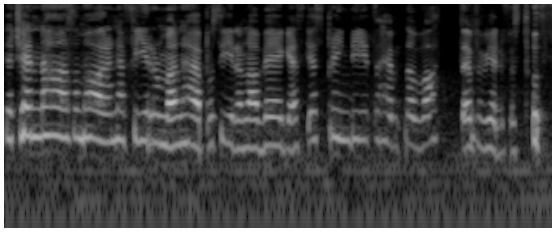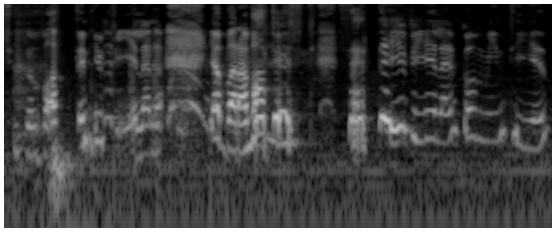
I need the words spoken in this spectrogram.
jag känner han som har den här firman här på sidan av vägen, ska jag springa dit och hämta vatten? För vi hade förstås inte vatten i bilen. Jag bara var tyst, sätt dig i bilen, kom in hit.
